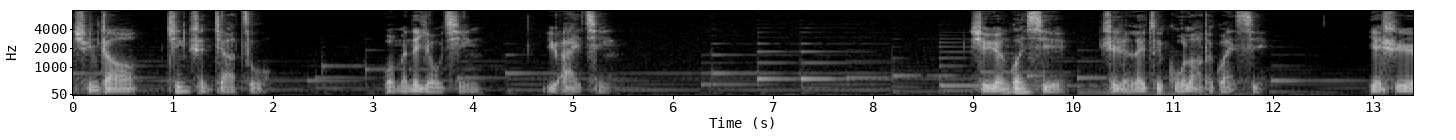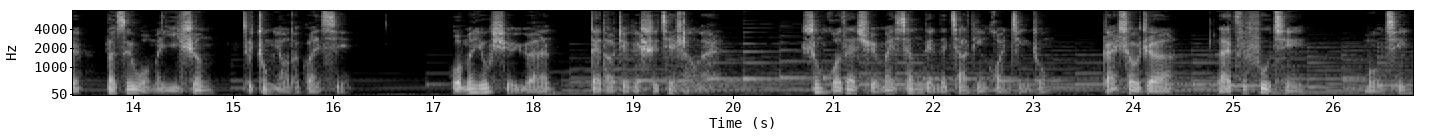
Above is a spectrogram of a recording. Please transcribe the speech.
寻找精神家族，我们的友情与爱情，血缘关系是人类最古老的关系，也是伴随我们一生最重要的关系。我们有血缘带到这个世界上来，生活在血脉相连的家庭环境中，感受着来自父亲、母亲、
